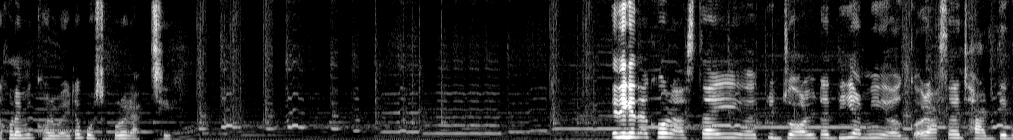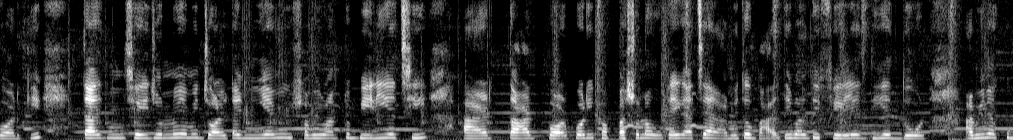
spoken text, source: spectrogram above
এখন আমি ঘর বাড়িটা পোস্ট করে রাখছি। এদিকে দেখো রাস্তায় একটু জলটা দিয়ে আমি রাস্তায় ঝাড় দেবো আর কি। তাই সেই জন্যই আমি জলটা নিয়ে আমি সবেমাত্র বেরিয়েছি। আর তার পরপরই পাপ্পা সোনা উঠে গেছে আর আমি তো বালতি, বালতি ফেলে দিয়ে দৌড়। আমি না খুব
